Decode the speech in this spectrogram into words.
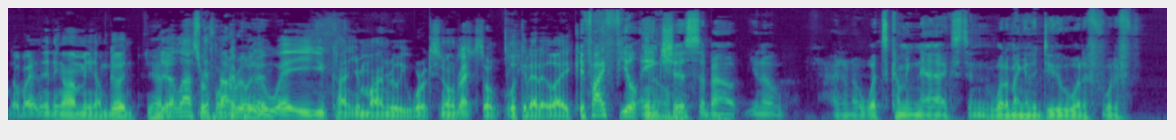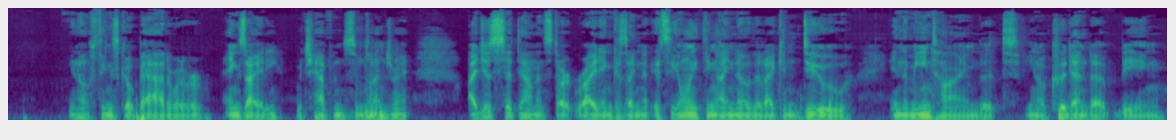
nobody has anything on me. I'm good. Yeah, that last It's report not I put really the in- way you kind of your mind really works. You don't just don't look at it like if I feel you know. anxious about, you know, I don't know what's coming next and what am I going to do? What if, what if, you know, if things go bad or whatever, anxiety, which happens sometimes, mm-hmm. right? I just sit down and start writing because I know it's the only thing I know that I can do in the meantime that, you know, could end up being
